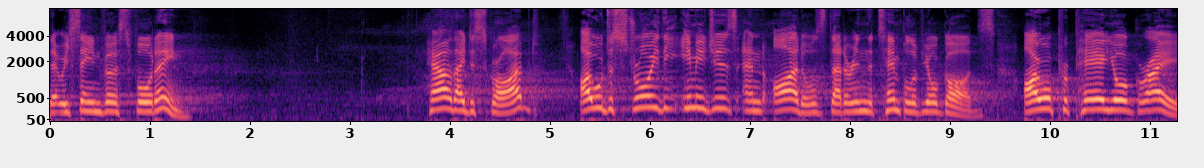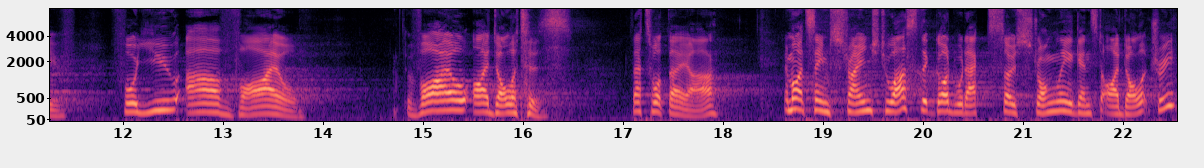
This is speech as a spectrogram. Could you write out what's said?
that we see in verse 14. How are they described? I will destroy the images and idols that are in the temple of your gods. I will prepare your grave, for you are vile. Vile idolaters. That's what they are. It might seem strange to us that God would act so strongly against idolatry.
